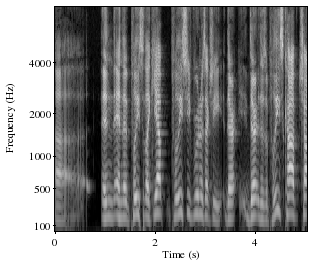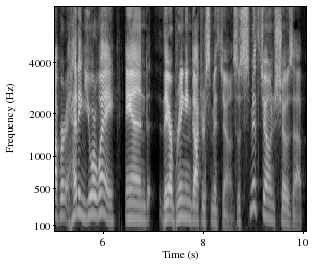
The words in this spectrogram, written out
Uh, and and the police are like, yep, Police Chief Bruno's actually there. There, there's a police cop chopper heading your way, and they are bringing Doctor Smith Jones. So Smith Jones shows up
